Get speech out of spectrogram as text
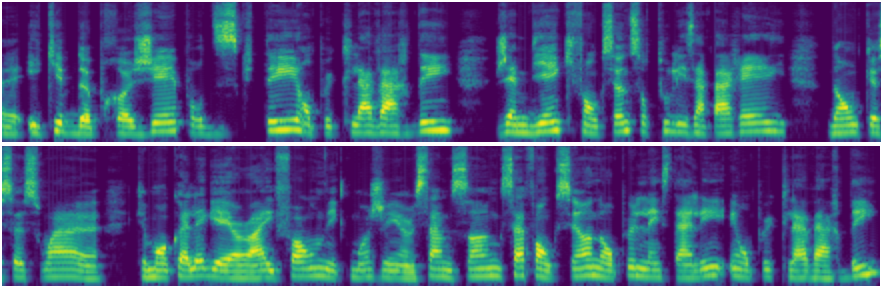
euh, équipes de projet pour discuter. On peut clavarder. J'aime bien qu'il fonctionne sur tous les appareils. Donc, que ce soit que mon collègue ait un iPhone et que moi j'ai un Samsung, ça fonctionne. On peut l'installer et on peut clavarder.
